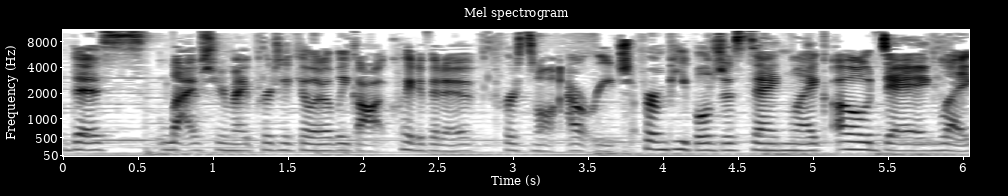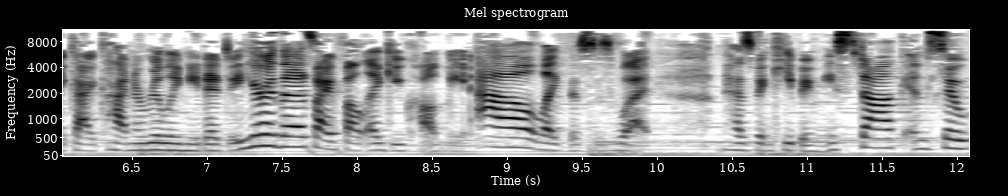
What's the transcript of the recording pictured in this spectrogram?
This live stream, I particularly got quite a bit of personal outreach from people just saying, like, oh, dang, like, I kind of really needed to hear this. I felt like you called me out. Like, this is what has been keeping me stuck. And so,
